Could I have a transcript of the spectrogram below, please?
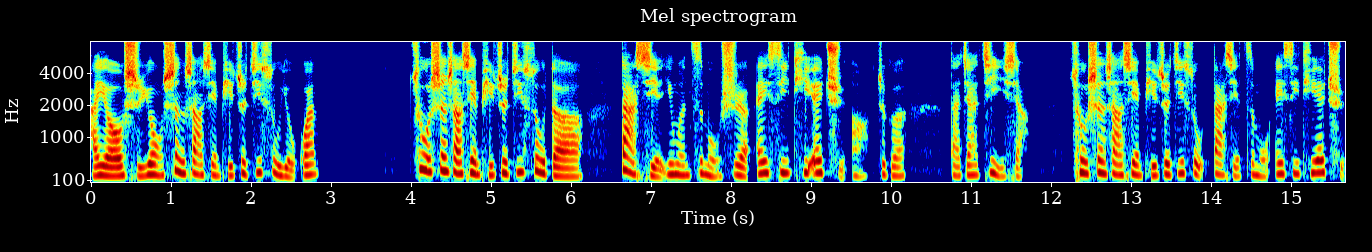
还有使用肾上腺皮质激素有关，促肾上腺皮质激素的大写英文字母是 ACTH 啊，这个大家记一下。促肾上腺皮质激素大写字母 ACTH。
